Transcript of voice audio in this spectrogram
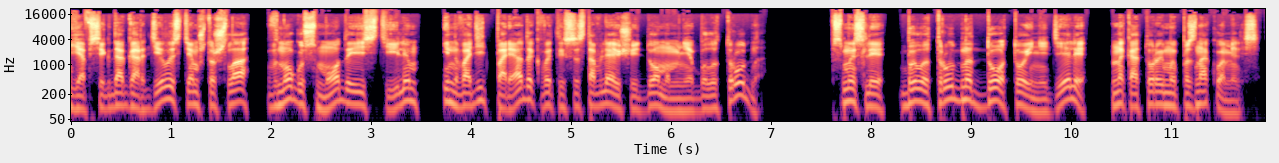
Я всегда гордилась тем, что шла в ногу с модой и стилем, и наводить порядок в этой составляющей дома мне было трудно. В смысле, было трудно до той недели, на которой мы познакомились.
